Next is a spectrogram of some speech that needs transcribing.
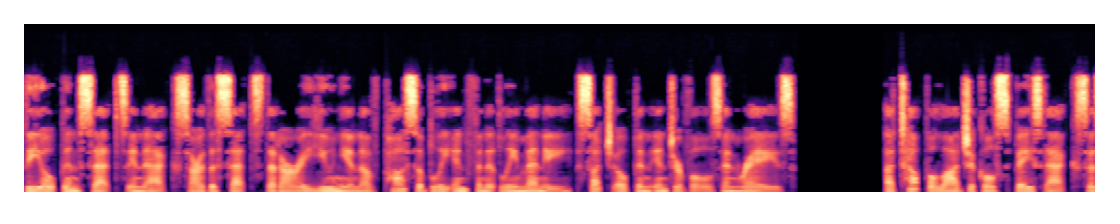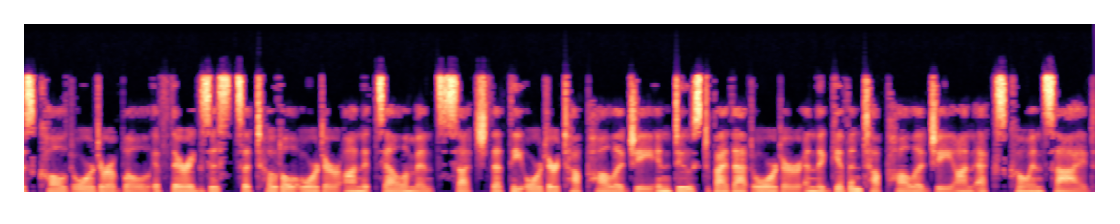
The open sets in X are the sets that are a union of possibly infinitely many such open intervals and rays. A topological space X is called orderable if there exists a total order on its elements such that the order topology induced by that order and the given topology on X coincide.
